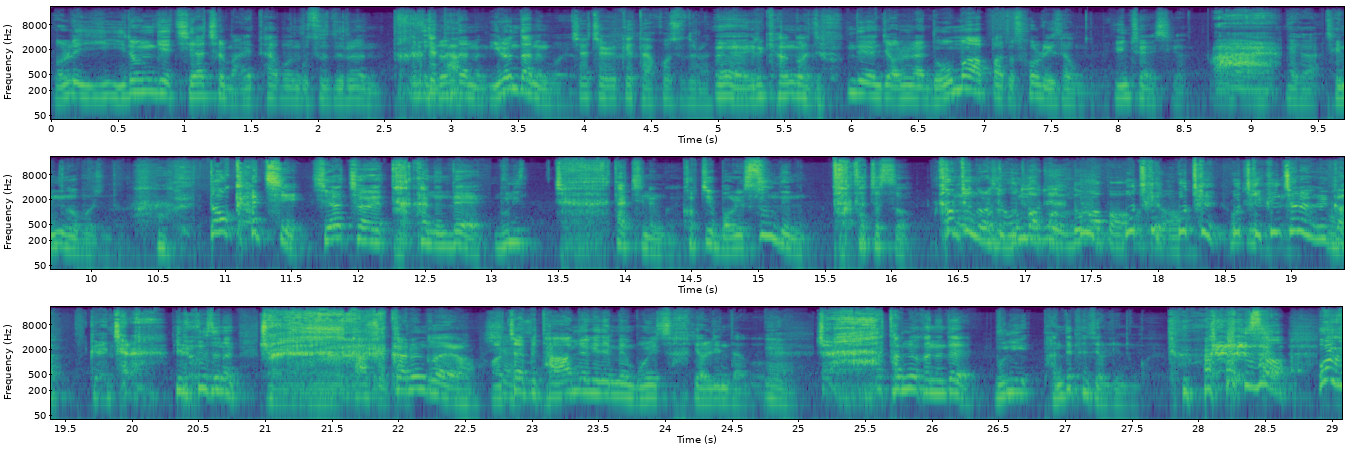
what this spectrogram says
원래 이, 런게 지하철 많이 타본 고수들은 다 이렇게 이런다는 이런다는 거예요. 지하철 이렇게 다 고수들은. 네, 이렇게 한 거죠. 근데 이제 어느 날 노마 아빠도 서울로 이사 온 겁니다. 윤천현 씨가. 아, 내가 재밌는 거 보여준다. 똑같이 지하철에 탁 갔는데 문이 착 닫히는 거예요. 갑자기 머리 쑥 내면 탁 닫혔어. 깜짝 놀라서 노마 아빠. 어떻게, 노마 아빠 어떻게, 어떻게, 어떻게, 어떻게, 괜찮아. 그러니까 괜찮아. 이러고서는 쫙 가는 거예요. 어차피 다음 역이 되면 문이 싹 열린다고. 예. 쫙 갔는데 문이 반대편에서 열리는 거예요. 그래서 어 이거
